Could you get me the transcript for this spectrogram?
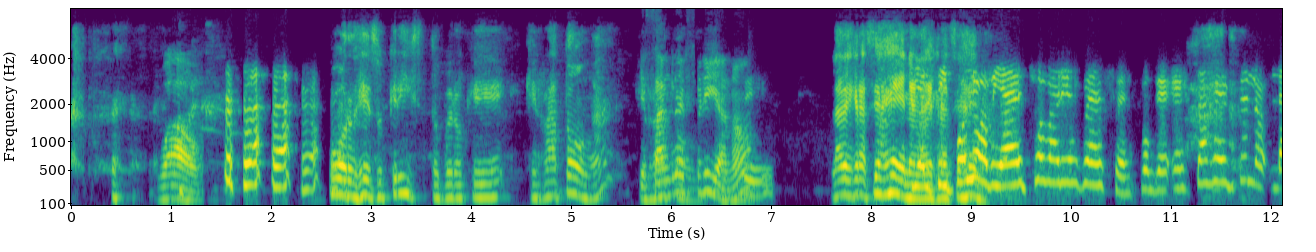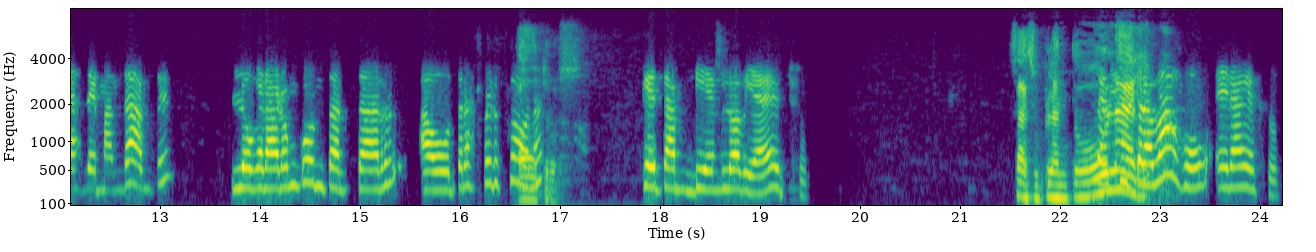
Wow. Por Jesucristo, pero qué, qué ratón, ¿ah? Qué Qué sangre ratón. fría, ¿no? Sí. La desgracia ajena, Y el tipo lo había hecho varias veces, porque esta gente, lo- las demandantes, lograron contactar a otras A personas otros. que también lo había hecho. O sea, suplantó O sea, la... su trabajo era eso.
